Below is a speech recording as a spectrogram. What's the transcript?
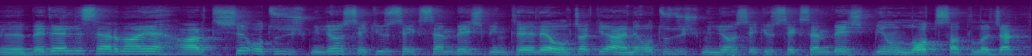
E, bedelli sermaye artışı 33 milyon 885 bin TL olacak. Yani 33 milyon 885 bin lot satılacak.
